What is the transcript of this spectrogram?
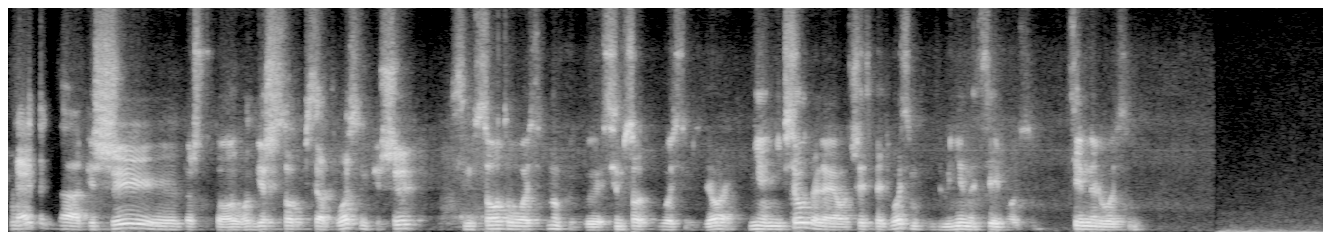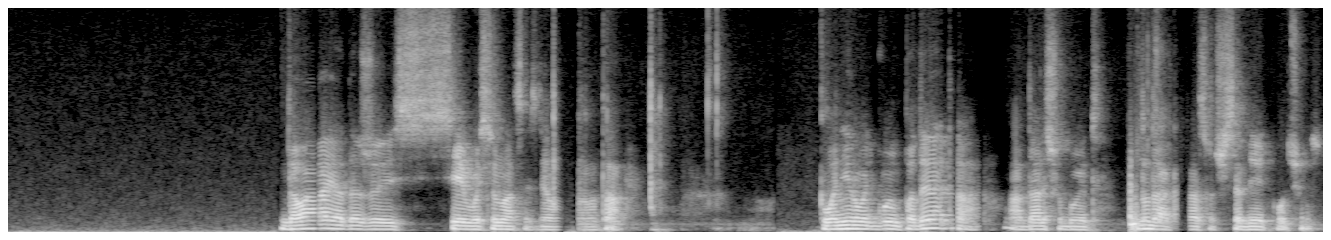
Тогда пиши то, что вот где 658, пиши 708, ну, как бы 708 сделай. Не, не все удаляй, а вот 658 замени на 78, 708. Давай я даже 7.18 сделаю вот так. Планировать будем под это, а дальше будет Ну да, как раз вот 69 получилось.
